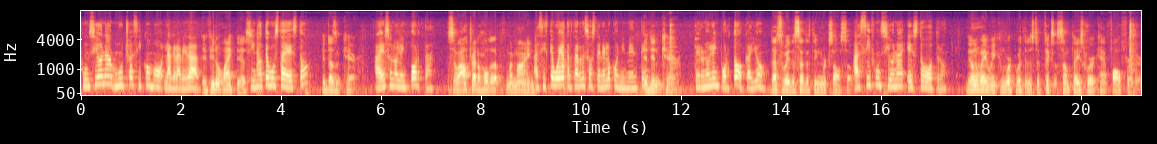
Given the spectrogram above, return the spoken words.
Funciona mucho así como la gravedad. If you don't like this, Si no te gusta esto, it doesn't care. a eso no le importa. So I'll try to hold it up with my mind. Así es que voy a tratar de sostenerlo con mi It mente, didn't care. pero no le importó, cayó. That's the way this other thing works also. Así funciona esto otro. The only way we can work with it is to fix it someplace where it can't fall further.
